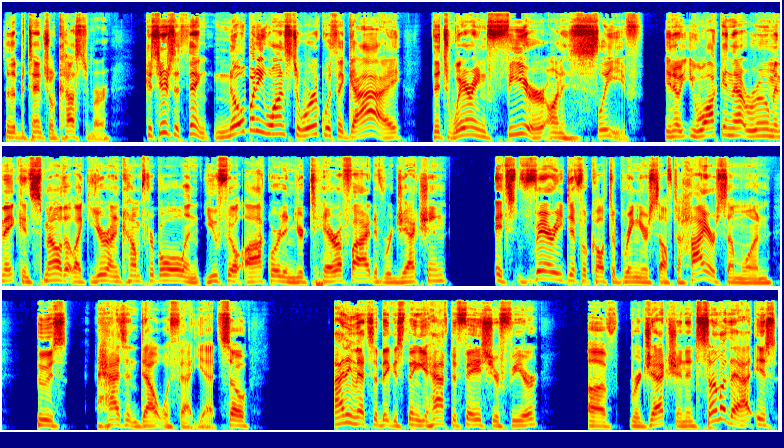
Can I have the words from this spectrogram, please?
to the potential customer. Because here's the thing nobody wants to work with a guy that's wearing fear on his sleeve. You know, you walk in that room and they can smell that like you're uncomfortable and you feel awkward and you're terrified of rejection. It's very difficult to bring yourself to hire someone who's hasn't dealt with that yet. So I think that's the biggest thing. You have to face your fear of rejection. And some of that is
